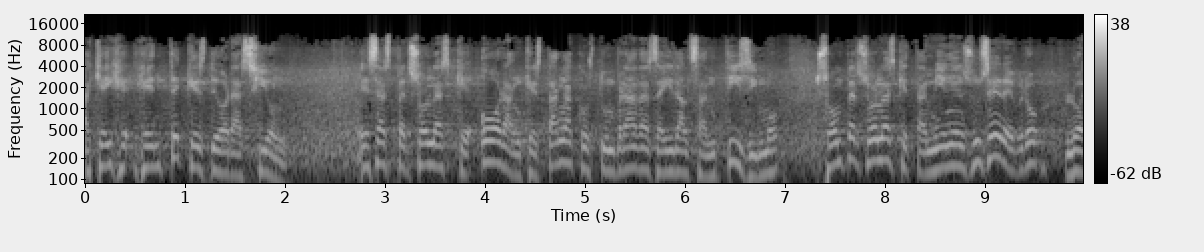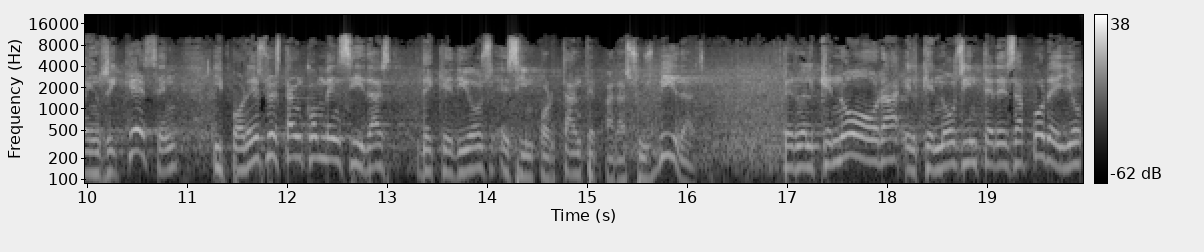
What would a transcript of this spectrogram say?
Aquí hay gente que es de oración esas personas que oran, que están acostumbradas a ir al Santísimo, son personas que también en su cerebro lo enriquecen y por eso están convencidas de que Dios es importante para sus vidas. Pero el que no ora, el que no se interesa por ello,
